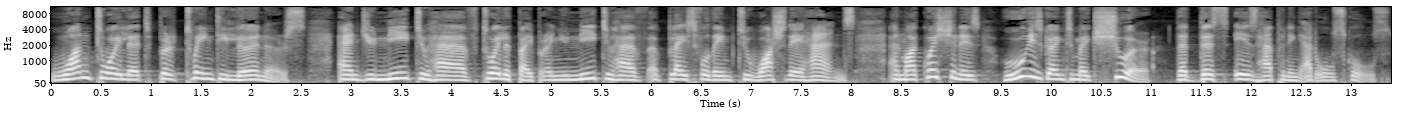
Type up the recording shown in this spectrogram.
one toilet per 20 learners and you need to have toilet paper and you need to have a place for them to wash their hands. And my question is who is going to make sure that this is happening at all schools?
